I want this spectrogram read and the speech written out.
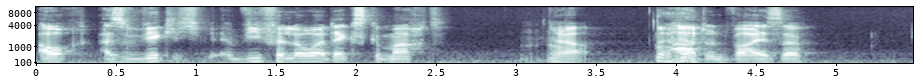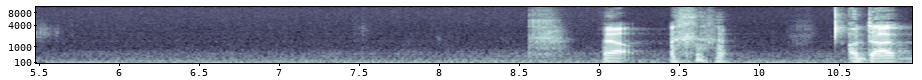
auch, also wirklich, wie für Lower Decks gemacht, Ja. Art und Weise. ja. Und da,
